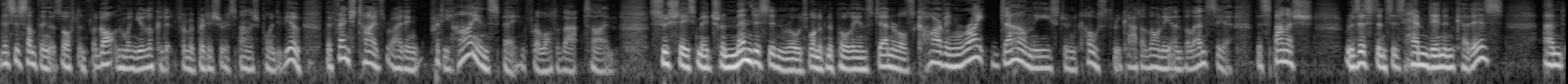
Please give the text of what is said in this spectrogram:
this is something that's often forgotten when you look at it from a British or a Spanish point of view. The French tide's riding pretty high in Spain for a lot of that time. Suchet's made tremendous inroads, one of Napoleon's generals, carving right down the eastern coast through Catalonia and Valencia. The Spanish resistance is hemmed in in Cadiz, and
